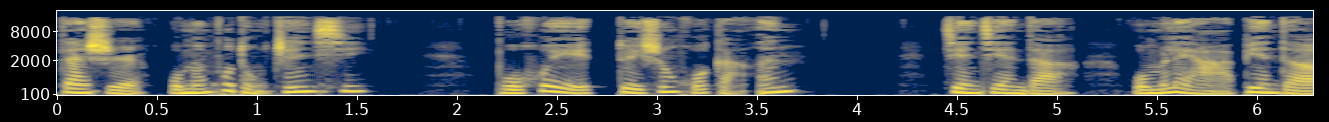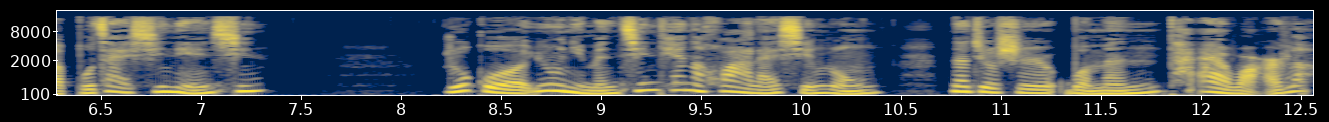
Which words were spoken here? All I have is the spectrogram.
但是我们不懂珍惜。不会对生活感恩，渐渐的，我们俩变得不再心连心。如果用你们今天的话来形容，那就是我们太爱玩了。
